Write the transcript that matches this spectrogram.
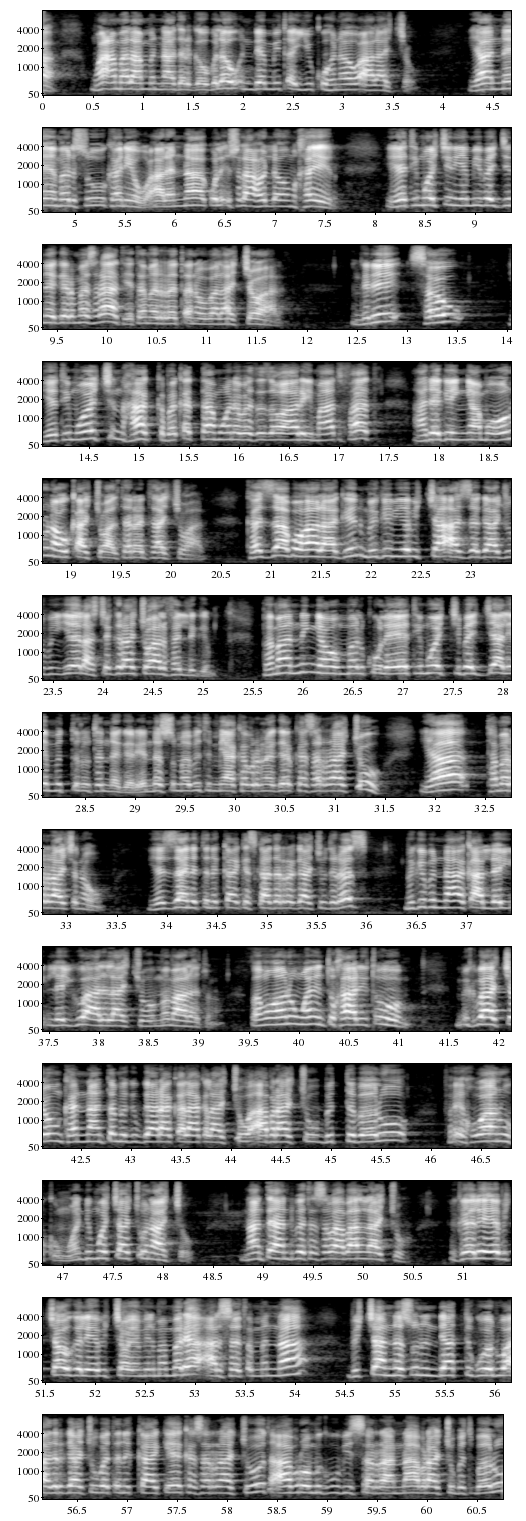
معاملة የምናደርገው ብለው እንደሚጠይቁህ ነው አላቸው። ያነ መልሱ ከኔው አለና قل إصلاح لهم خير የቲሞችን የሚበጅ ነገር መስራት የተመረጠ ነው በላቸው እንግዲህ ሰው የቲሞችን ሀቅ በቀጥታም ሆነ በተዘዋሪ ማጥፋት አደገኛ መሆኑን አውቃቸዋል ተረድታችኋል ከዛ በኋላ ግን ምግብ የብቻ አዘጋጁ ብዬ ላስቸግራቸው አልፈልግም። በማንኛውም መልኩ ለየቲሞች ይበጃል የምትሉትን ነገር የእነሱ መብት የሚያከብር ነገር ከሰራችሁ ያ ተመራጭ ነው። የዛ አይነት ጥንቃቄ እስካደረጋችሁ ድረስ ምግብና እቃ ለዩ አልላችሁም ማለቱ ነው። በመሆኑም ወይን ቱካሊጡሁም ምግባቸውን ከእናንተ ምግብ ጋር አቀላቅላችሁ አብራችሁ ብትበሉ ፈኢኽዋኑኩም ወንድሞቻችሁ ናቸው። እናንተ የአንድ ቤተሰብ አባል ናችሁ። እገሌ የብቻው እገሌ የብቻው የሚል መመሪያ አልሰጥምና ብቻ እነሱን እንዲያትጎዱ አድርጋችሁ በጥንቃቄ ከሰራችሁት አብሮ ምግቡ ቢሰራና አብራችሁ ብትበሉ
